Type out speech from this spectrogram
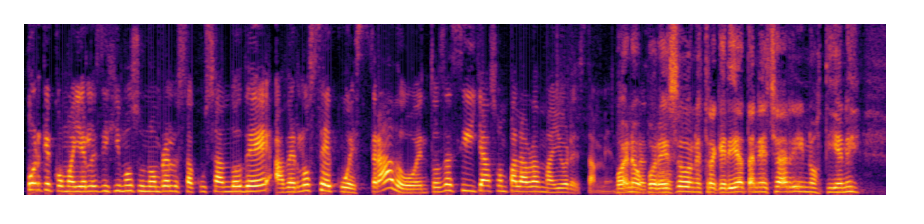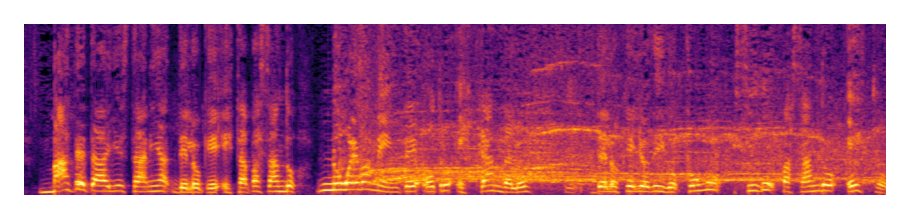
porque como ayer les dijimos, su nombre lo está acusando de haberlo secuestrado. Entonces sí, ya son palabras mayores también. Bueno, por todo. eso nuestra querida Tania Charry nos tiene más detalles, Tania, de lo que está pasando nuevamente, otro escándalo de los que yo digo, ¿cómo sigue pasando esto?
